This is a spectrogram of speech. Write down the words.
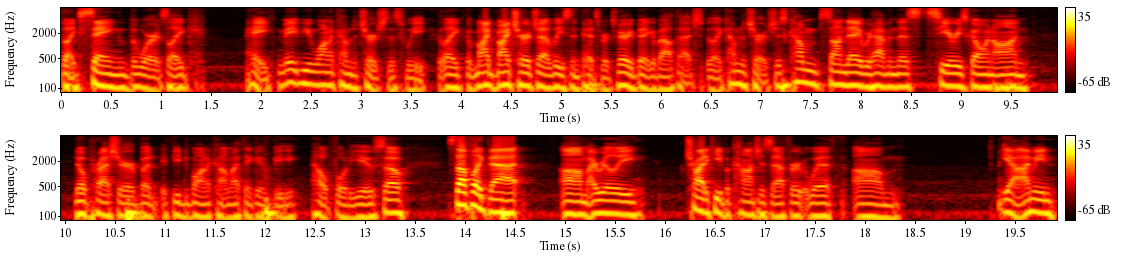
like saying the words like hey maybe you want to come to church this week. Like my, my church at least in pittsburgh is very big about that. Just be like come to church. Just come sunday. We're having this series going on. No pressure, but if you'd want to come, I think it would be helpful to you. So stuff like that, um, I really try to keep a conscious effort with. Um, yeah, I mean,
